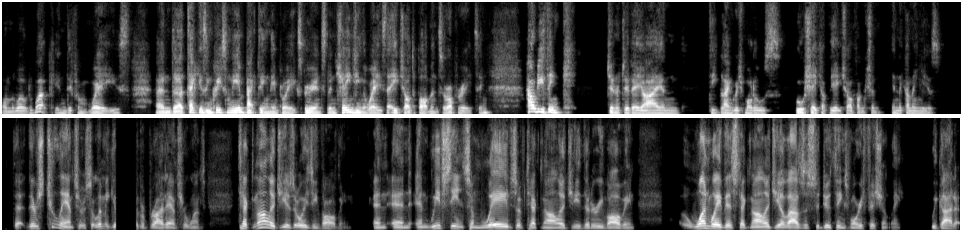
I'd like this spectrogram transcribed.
on the world of work in different ways. And uh, tech is increasingly impacting the employee experience and changing the ways that HR departments are operating. How do you think generative AI and deep language models will shake up the HR function in the coming years? There's two answers. So let me give a broad answer once. Technology is always evolving. And, and and we've seen some waves of technology that are evolving. One wave is technology allows us to do things more efficiently we got it.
